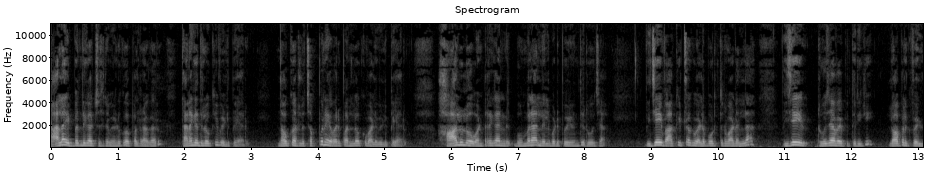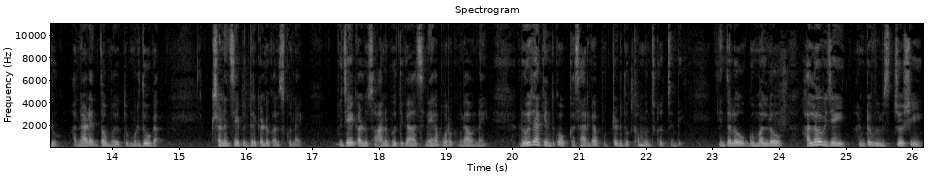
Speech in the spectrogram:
చాలా ఇబ్బందిగా చూసిన వేణుగోపాలరావు గారు తన గదిలోకి వెళ్ళిపోయారు. నౌకర్లు చప్పున ఎవరి పనిలోకి వాళ్ళు వెళ్ళిపోయారు. హాలులో ఒంటరిగా ని- బొమ్మలా నిలబడిపోయి ఉంది రోజా. విజయ్ వాకిట్లోకి వెళ్ళబోతున్న వాడల్లా విజయ్ రోజా వైపు తిరిగి లోపలికి వెళ్ళు అన్నాడు ఎంతో మృదు మృదువుగా. క్షణంసేపు ఇద్దరి కళ్ళు కలుసుకున్నాయి. విజయ్ కళ్ళు సానుభూతిగా స్నేహపూర్వకంగా ఉన్నాయి. రోజాకి ఎందుకో ఒక్కసారిగా పుట్టెడు దుఃఖం ముంచుకొచ్చింది. ఇంతలో గుమ్మంలో హలో విజయ్ అంటూ మిస్ జోషి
